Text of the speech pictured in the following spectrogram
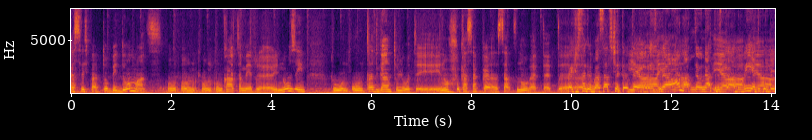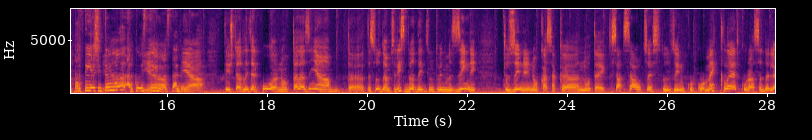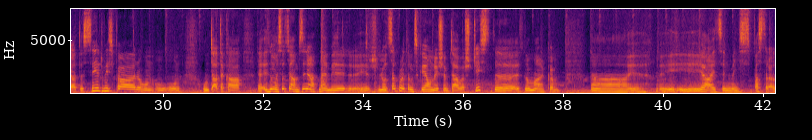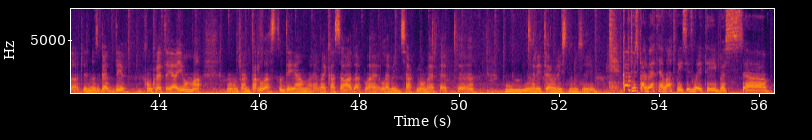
kas vispār bija domāts un, un, un, un kā tam ir, ir nozīme. Un, un tad gan tu ļoti, nu, kā saka, sāc novērtēt. Pēkšņi sagribās atšķirt to teorijas jā, grāmatu jā, un atrast jā, tādu vietu, jā, kur bija par tieši to, jā, ar ko es jā, cīnos tagad. Jā. Tieši tādā līdz ar ko nu, tādā ziņā tā, tas uzdevums ir izpildīts, un tu vismaz zini, uh, Tu zini, nu, kā saka, noteiktas atsauces, tu zini, kur ko meklēt, kurā sadaļā tas ir vispār. Un, un, un, un tā, tā kā, es domāju, sociālām zinātnēm ir, ir ļoti saprotams, ka jauniešiem tā var šķist. Es domāju, ka jāaicina viņus pastrādāt vismaz gadu, divu konkrētajā jomā. vai nu paralēli studijām, vai, vai kā savādāk, lai, lai viņi sāk novērtēt mm. arī teorijas nozīmi. Kā tu vispār vērtē Latvijas izglītības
